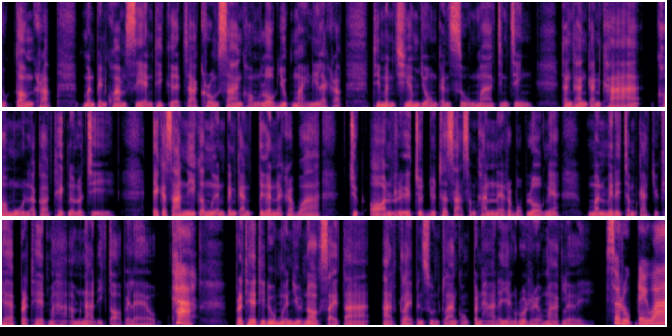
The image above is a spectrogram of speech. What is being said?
ถูกต้องครับ มันเป็นความเสี่ยงที่เกิดจากโครงสร้างของโลกยุคใหม่นี่แหละครับ ที่มันเชื่อมโยงกันสูงมากจริง ๆ ทั้งทางการค้า ข้อมูลแล้วก็เทคโนโลยี เอกสารนี้ก็เหมือนเป็นการเตือนนะครับว่า จุดอ่อนหรือจุดยุทธศาสตร์สำคัญในระบบโลกเนี่ยมันไม่ได้จำกัดอยู่แค่ประเทศมหาอำนาจอีกต่อไปแล้ว ค่ะ ประเทศที่ดูเหมือนอยู่นอกสายตาอาจกลายเป็นศูนย์กลางของปัญหาได้อย่างรวดเร็วมากเลย สรุปได้ว่า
